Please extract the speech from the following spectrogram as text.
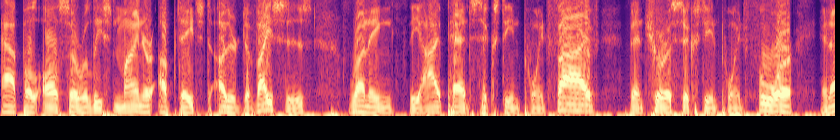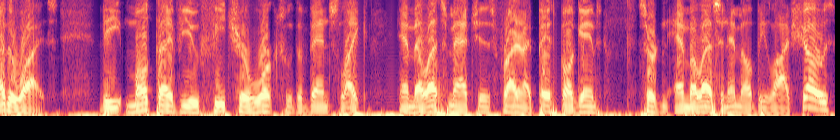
Apple also released minor updates to other devices running the iPad 16.5, Ventura 16.4, and otherwise. The multi view feature works with events like MLS matches, Friday night baseball games, certain MLS and MLB live shows.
